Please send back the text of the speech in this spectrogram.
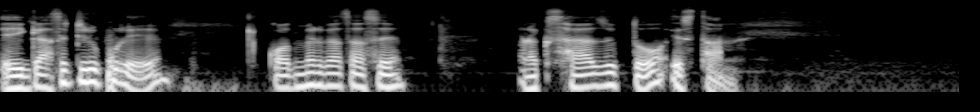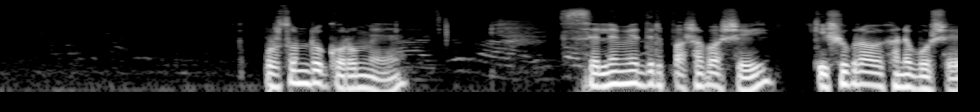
এই গাছটির উপরে কদমের গাছ আছে, অনেক ছায়াযুক্ত স্থান। প্রচণ্ড গরমে ছেলে মেয়েদের পাশাপাশি কৃষকরাও এখানে বসে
